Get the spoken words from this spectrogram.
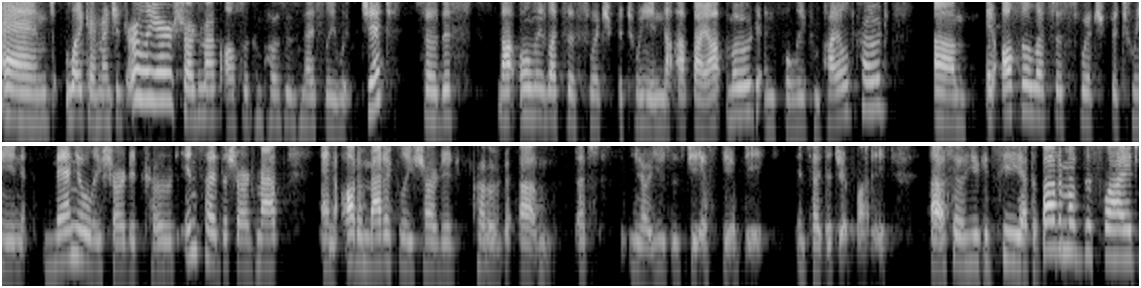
And like I mentioned earlier, ShardMap also composes nicely with JIT. So this not only lets us switch between the op by op mode and fully compiled code, um, it also lets us switch between manually sharded code inside the shard map and automatically sharded code um, that's you know uses GSPMD inside the JIT body. Uh, so you can see at the bottom of the slide,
